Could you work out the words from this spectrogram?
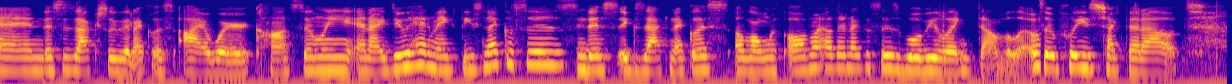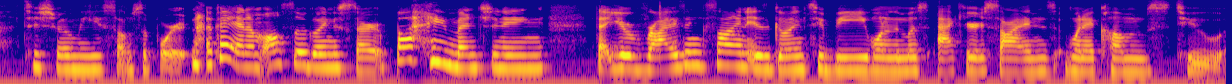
and this is actually the necklace I wear constantly and I do hand make these necklaces And this exact necklace along with all my other necklaces will be linked down below so please check that out to show me some support. Okay, and I'm also going to start by mentioning that your rising sign is going to be one of the most accurate signs when it comes to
